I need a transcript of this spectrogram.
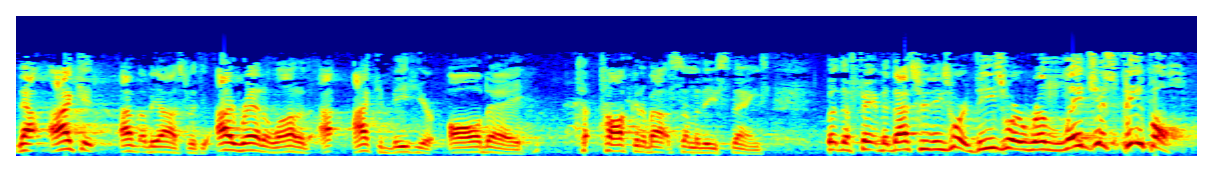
Now I could, I'm gonna be honest with you, I read a lot of, I, I could be here all day t- talking about some of these things. But the, but that's who these were. These were religious people.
